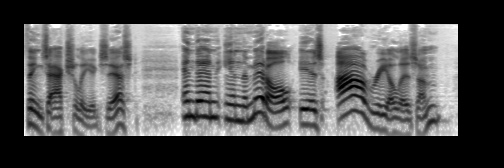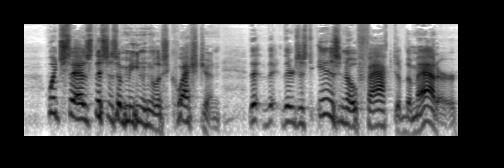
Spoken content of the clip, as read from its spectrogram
things actually exist. And then in the middle is arealism, which says this is a meaningless question there just is no fact of the matter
